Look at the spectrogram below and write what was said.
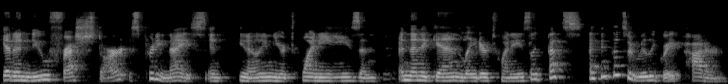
get a new fresh start is pretty nice and you know in your 20s and and then again later 20s like that's i think that's a really great pattern.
